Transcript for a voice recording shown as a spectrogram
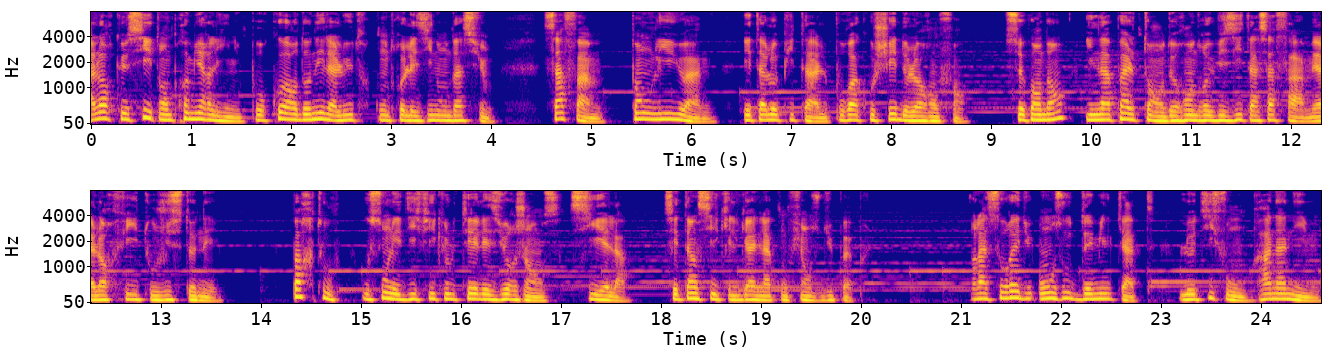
Alors que Xi est en première ligne pour coordonner la lutte contre les inondations, sa femme, Pang Liyuan, est à l'hôpital pour accoucher de leur enfant. Cependant, il n'a pas le temps de rendre visite à sa femme et à leur fille tout juste née. Partout où sont les difficultés et les urgences, Xi est là. C'est ainsi qu'il gagne la confiance du peuple. Dans la soirée du 11 août 2004, le typhon Rananim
